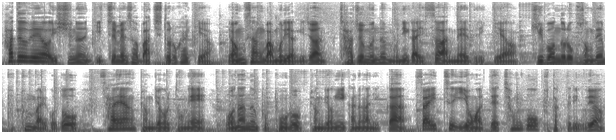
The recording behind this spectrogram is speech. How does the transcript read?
하드웨어 이슈는 이쯤에서 마치도록 할게요. 영상 마무리하기 전 자주 묻는 문의가 있어 안내해 드릴게요. 기본으로 구성된 부품 말고도 사양 변경을 통해 원하는 부품으로 변경이 가능하니까 사이트 이용할 때 참고 부탁드리고요.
